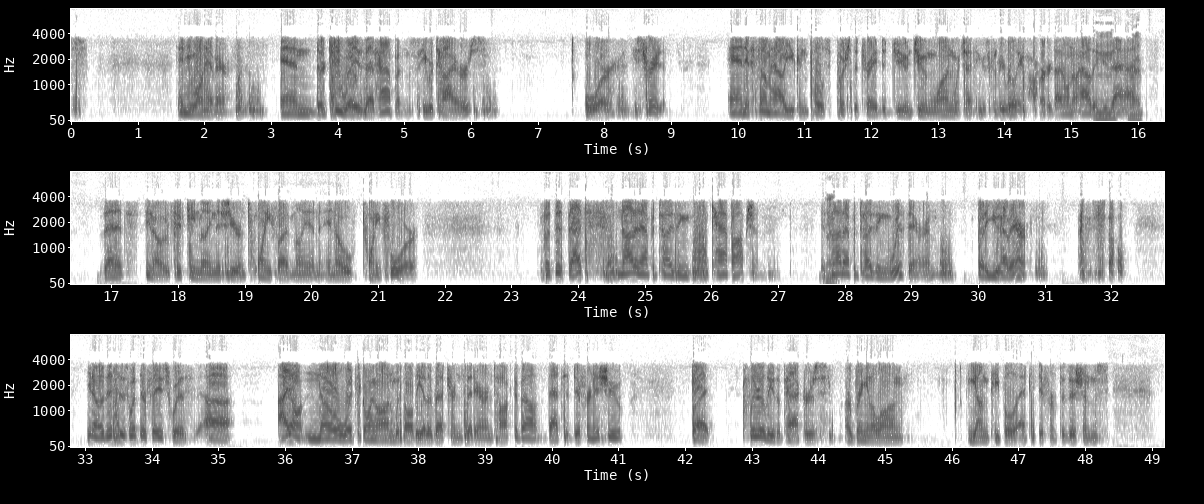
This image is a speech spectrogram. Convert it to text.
and you won't have Aaron. And there are two ways that happens: he retires, or he's traded. And if somehow you can push push the trade to June June one, which I think is going to be really hard, I don't know how they mm-hmm. do that. Right then it's you know 15 million this year and 25 million in 024. But this, that's not an appetizing cap option. It's right. not appetizing with Aaron, but you have Aaron. so, you know, this is what they're faced with. Uh, I don't know what's going on with all the other veterans that Aaron talked about. That's a different issue. But clearly, the Packers are bringing along young people at different positions,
